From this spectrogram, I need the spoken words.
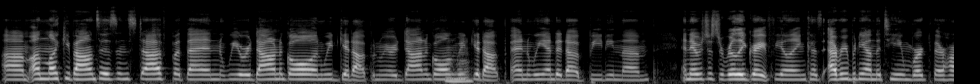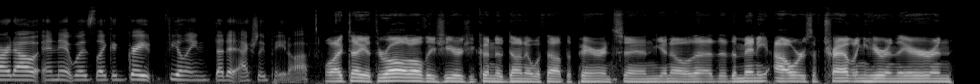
Um, unlucky bounces and stuff, but then we were down a goal and we'd get up, and we were down a goal and Mhm. we'd get up, and we ended up beating them. And it was just a really great feeling because everybody on the team worked their heart out, and it was like a great feeling that it actually paid off. Well, I tell you, throughout all these years, you couldn't have done it without the parents and you know the, the the many hours of traveling here and there, and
